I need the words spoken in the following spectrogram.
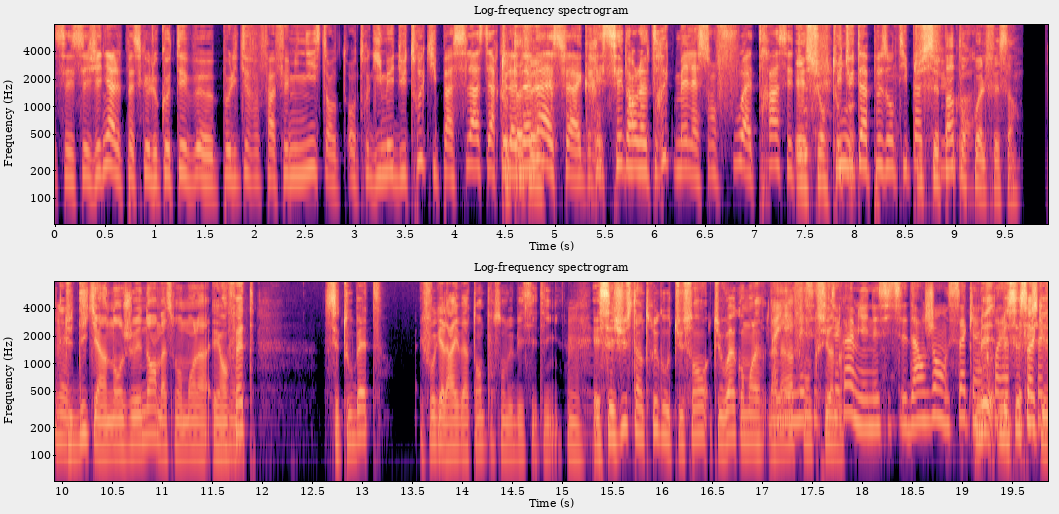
c'est génial parce que le côté euh, politique, enfin féministe entre guillemets du truc, il passe là. C'est-à-dire que la nana, elle se fait agresser dans le truc, mais elle, s'en fout, elle trace et, tout. Et surtout, tu t'apesantis pas. Tu sais pas pourquoi elle fait ça. Tu te dis qu'il y a un enjeu énorme à ce moment-là. Et en fait, c'est tout bête il faut qu'elle arrive à temps pour son babysitting. Hmm. Et c'est juste un truc où tu sens, tu vois comment la, bah, nana fonctionne. Quand même, il y a une nécessité d'argent, c'est ça qui est incroyable. Mais, c'est ça, qui,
